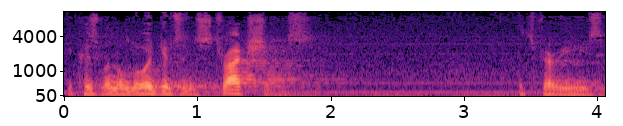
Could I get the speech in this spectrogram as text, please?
Because when the Lord gives instructions, it's very easy.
